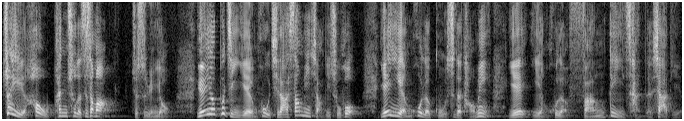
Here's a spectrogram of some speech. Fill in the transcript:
最后喷出的是什么？就是原油。原油不仅掩护其他商品小弟出货，也掩护了股市的逃命，也掩护了房地产的下跌。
